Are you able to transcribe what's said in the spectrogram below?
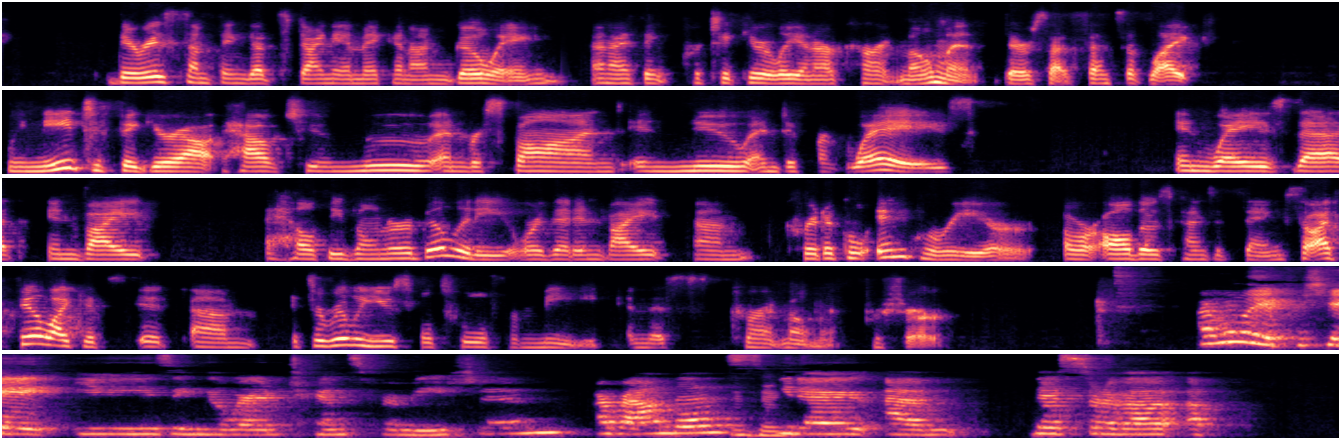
there is something that's dynamic and ongoing and i think particularly in our current moment there's that sense of like we need to figure out how to move and respond in new and different ways in ways that invite a healthy vulnerability or that invite um, critical inquiry or or all those kinds of things. So I feel like it's it um, it's a really useful tool for me in this current moment for sure. I really appreciate you using the word transformation around this. Mm-hmm. You know, um, there's sort of a, a,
